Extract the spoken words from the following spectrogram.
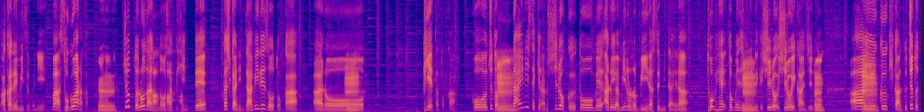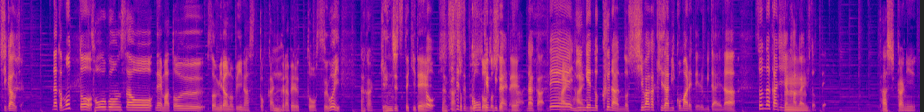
アカデミズムにまあそぐわなかった。うん。ちょっとロダンの作品って確かにダビデ像とか、あのーピエタとかこうちょっとうん。大理石のあの白く透明あるいはミロのヴィーナスみたいな透明透明じゃないんだっけ、白白い感じの、うん。ああいう空気感とちょっと違うじゃん。なんかもっと荘厳さをねまとうそのミラノ・ヴィーナスとかに比べると、すごいなんか現実的でなんか施ちょっと合憲みたいなさなんか。で、はいはい。人間の苦難のシワが刻み込まれてるみたいなそんな感じじゃん、うん考える人って。確かに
